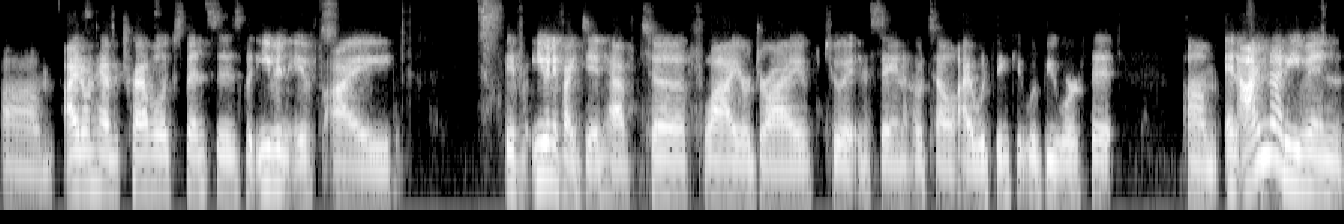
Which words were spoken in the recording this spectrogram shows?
Um, I don't have travel expenses, but even if I, if even if I did have to fly or drive to it and stay in a hotel, I would think it would be worth it. Um, and I'm not even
